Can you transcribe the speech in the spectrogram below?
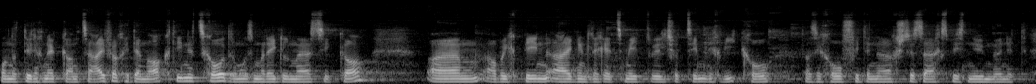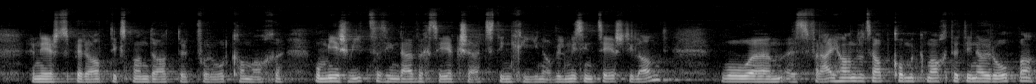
Und natürlich nicht ganz einfach, in den Markt hineinzukommen, da muss man regelmäßig gehen. Ähm, aber ich bin eigentlich jetzt mittlerweile schon ziemlich weit gekommen, dass ich hoffe, in den nächsten sechs bis neun Monaten ein erstes Beratungsmandat dort vor Ort kann machen Und wir Schweizer sind einfach sehr geschätzt in China, weil wir sind das erste Land, wo ähm, ein Freihandelsabkommen gemacht hat in Europa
